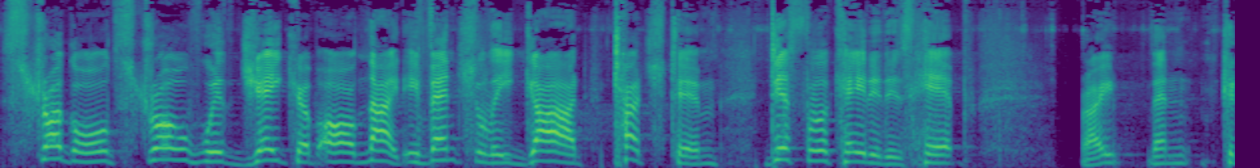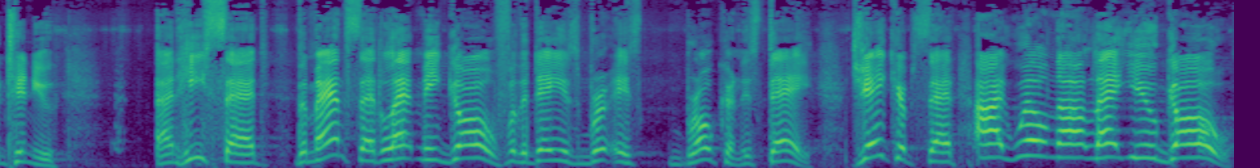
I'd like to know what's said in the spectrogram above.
struggled, strove with Jacob all night. Eventually, God touched him, dislocated his hip, right? Then continue. And he said, The man said, Let me go, for the day is, bro- is broken, this day. Jacob said, I will not let you go.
